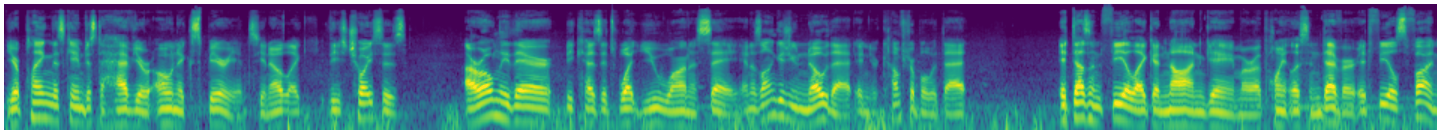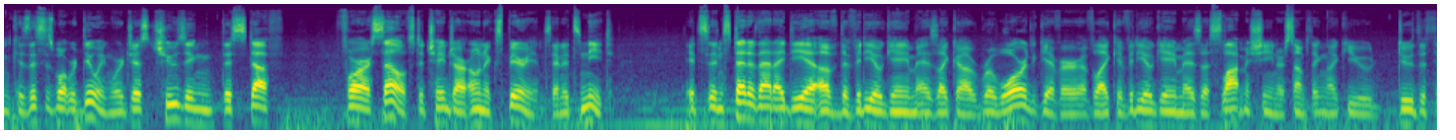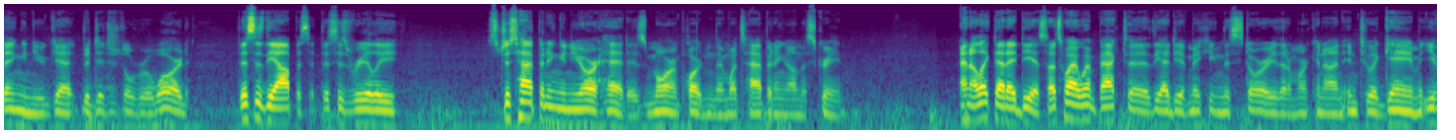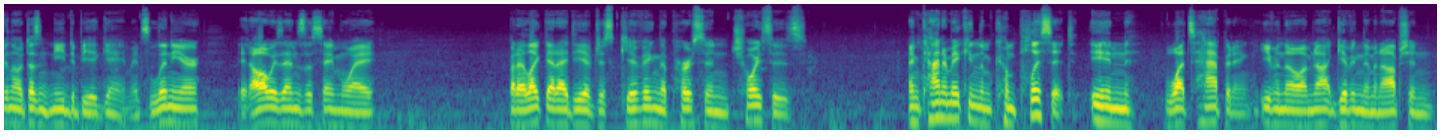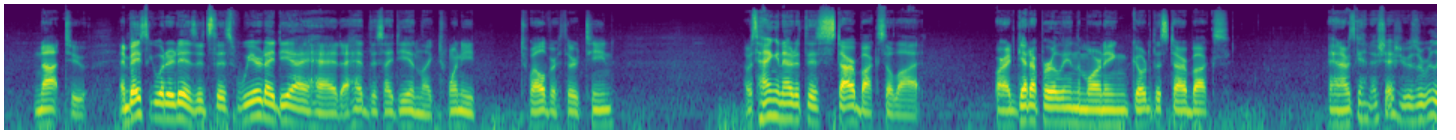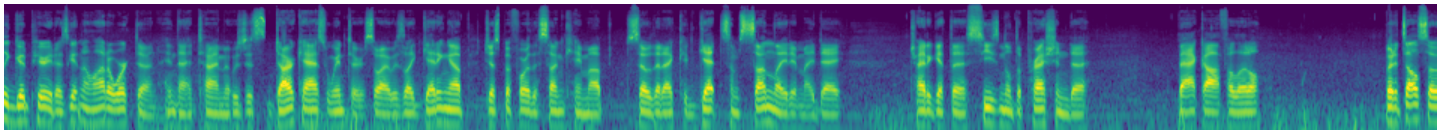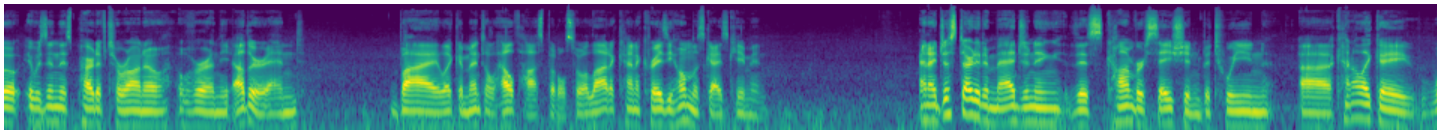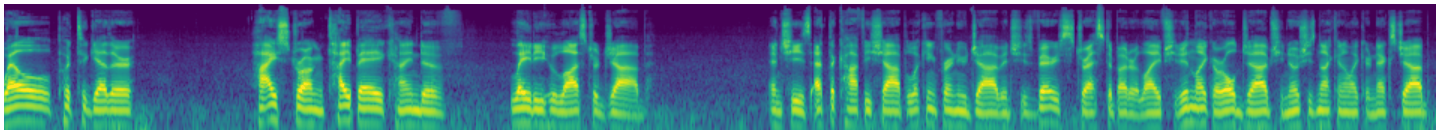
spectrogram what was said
You're playing this game just to have your own experience, you know? Like these choices are only there because it's what you want to say. And as long as you know that and you're comfortable with that, it doesn't feel like a non game or a pointless endeavor. It feels fun because this is what we're doing. We're just choosing this stuff for ourselves to change our own experience, and it's neat. It's instead of that idea of the video game as like a reward giver, of like a video game as a slot machine or something, like you do the thing and you get the digital reward. This is the opposite. This is really, it's just happening in your head is more important than what's happening on the screen. And I like that idea. So that's why I went back to the idea of making this story that I'm working on into a game, even though it doesn't need to be a game. It's linear, it always ends the same way. But I like that idea of just giving the person choices and kind of making them complicit in what's happening, even though I'm not giving them an option not to. And basically, what it is, it's this weird idea I had. I had this idea in like 2012 or 13. I was hanging out at this Starbucks a lot or I'd get up early in the morning, go to the Starbucks, and I was getting actually it was a really good period. I was getting a lot of work done in that time. It was just dark ass winter, so I was like getting up just before the sun came up so that I could get some sunlight in my day. Try to get the seasonal depression to back off a little. But it's also it was in this part of Toronto over on the other end by like a mental health hospital. So a lot of kind of crazy homeless guys came in and I just started imagining this conversation between uh, kind of like a well put together, high strung, type A kind of lady who lost her job. And she's at the coffee shop looking for a new job, and she's very stressed about her life. She didn't like her old job. She knows she's not going to like her next job.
